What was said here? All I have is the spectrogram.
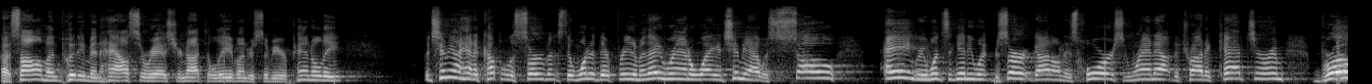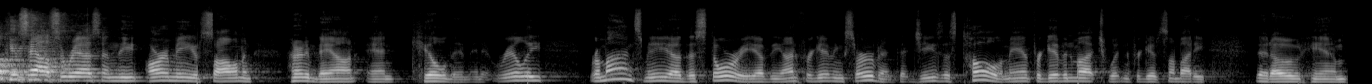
Uh, Solomon put him in house arrest. You're not to leave under severe penalty. But Shimei had a couple of servants that wanted their freedom and they ran away. And Shimei was so angry. Once again, he went berserk, got on his horse, and ran out to try to capture him, broke his house arrest, and the army of Solomon hunted him down and killed him. And it really reminds me of the story of the unforgiving servant that Jesus told. A man forgiven much wouldn't forgive somebody that owed him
